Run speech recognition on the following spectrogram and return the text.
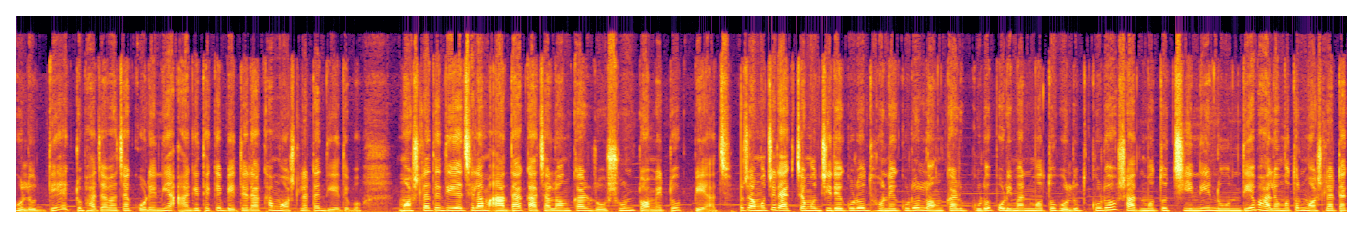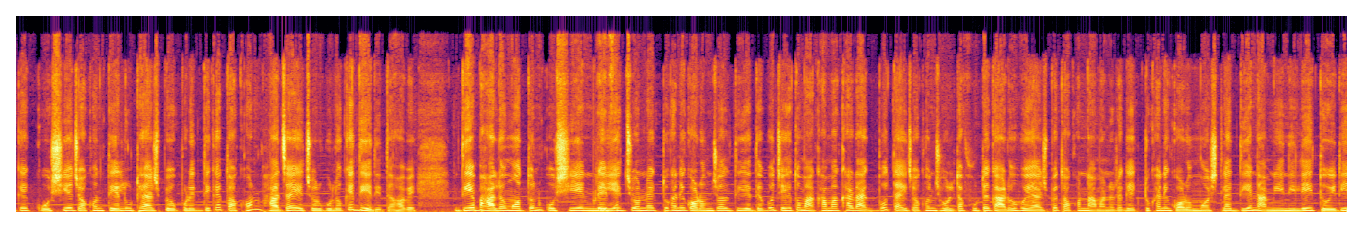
হলুদ দিয়ে একটু ভাজা ভাজা করে নিয়ে আগে থেকে বেটে রাখা মশলাটা দিয়ে দেবো। মশলাতে দিয়েছিলাম আদা কাঁচা লঙ্কা রসুন টমেটো পেঁয়াজ। চামচের এক চামচ জিরে গুঁড়ো ধনে গুঁড়ো লঙ্কার গুঁড়ো পরিমাণ মতো হলুদ গুঁড়ো স্বাদ মতো চিনি নুন দিয়ে ভালো মতন মশলাটাকে কষিয়ে যখন তেল উঠে আসবে ওপরের দিকে তখন ভাজা এঁচড়গুলোকে দিয়ে দিতে হবে। দিয়ে ভালো মতন কষিয়ে গ্রেভির জন্য একটুখানি গরম জল দিয়ে দেবো। যেহেতু মাখা মাখা রাখব তাই যখন ঝোলটা ফুটে গাঢ় হয়ে আসবে তখন নামানোর আগে একটুখানি গরম মশলা দিয়ে নামিয়ে নিলেই তৈরি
